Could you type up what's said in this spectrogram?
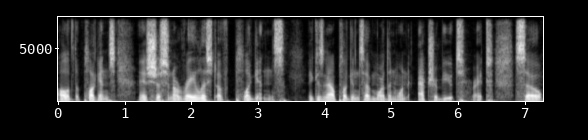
all of the plugins, it's just an array list of plugins, because now plugins have more than one attribute, right? So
